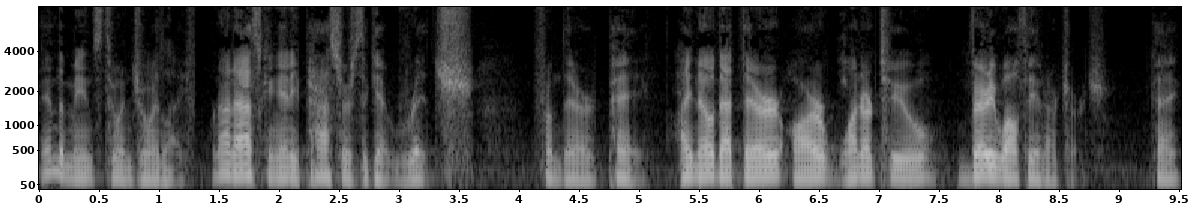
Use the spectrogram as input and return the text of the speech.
and the means to enjoy life. We're not asking any pastors to get rich from their pay. I know that there are one or two very wealthy in our church, okay?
